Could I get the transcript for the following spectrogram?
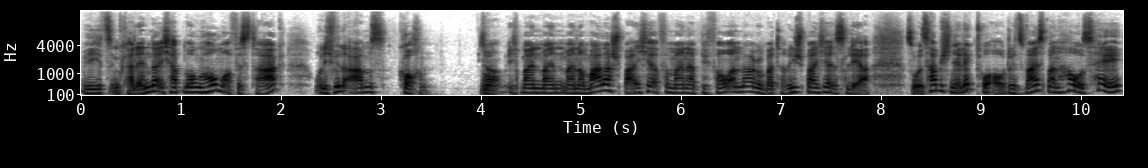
wie jetzt im Kalender, ich habe morgen Homeoffice-Tag und ich will abends kochen. So, ja. ich meine, mein, mein normaler Speicher von meiner PV-Anlage Batteriespeicher ist leer. So, jetzt habe ich ein Elektroauto, jetzt weiß mein Haus, hey,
